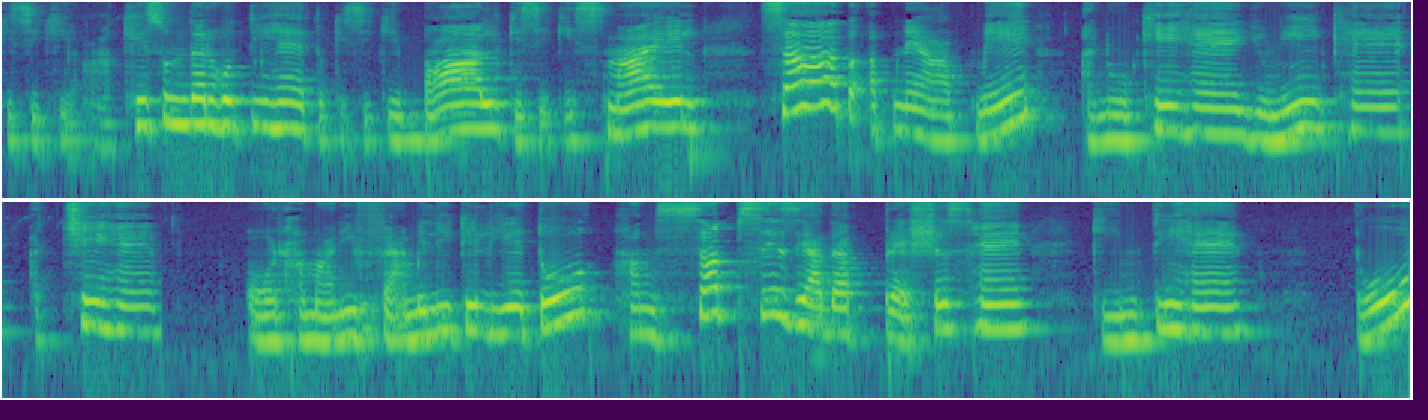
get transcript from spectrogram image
किसी की आँखें सुंदर होती हैं तो किसी के बाल, किसी की स्माइल सब अपने आप में अनोखे हैं यूनिक हैं, अच्छे हैं। और हमारी फैमिली के लिए तो हम सबसे ज़्यादा प्रेशस हैं, कीमती हैं। तो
